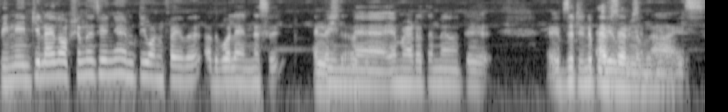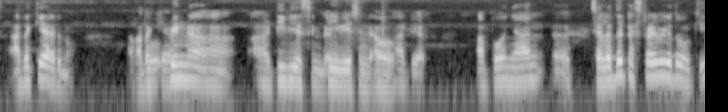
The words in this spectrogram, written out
പിന്നെ എനിക്ക് ഉണ്ടായിരുന്ന ഓപ്ഷൻ എന്ന് വെച്ച് കഴിഞ്ഞാൽ എം ടി വൺ ഫൈവ് അതുപോലെ എൻ എസ് പിന്നെ എമയുടെ തന്നെ മറ്റേ എബ്സെറ്റിന്റെ അതൊക്കെയായിരുന്നു. പിന്നെ ടി വി എസിന്റെ ടി വി എസിന്റെ അപ്പോൾ ഞാൻ ചിലത് ടെസ്റ്റ് ഡ്രൈവ് ചെയ്ത് നോക്കി.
